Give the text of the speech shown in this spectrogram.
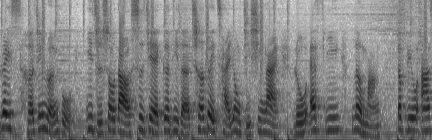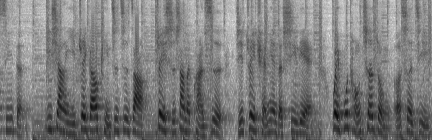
Race 合金轮毂一直受到世界各地的车队采用及信赖。如 F1、勒芒、WRC 等，一向以最高品质制造、最时尚的款式及最全面的系列，为不同车种而设计，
